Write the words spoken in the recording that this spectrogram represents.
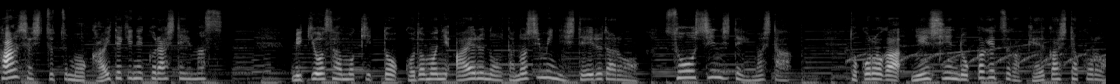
感謝しつつも快適に暮らしています。みきおさんもきっと子供に会えるのを楽しみにしているだろう。そう信じていました。ところが妊娠6ヶ月が経過した頃。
